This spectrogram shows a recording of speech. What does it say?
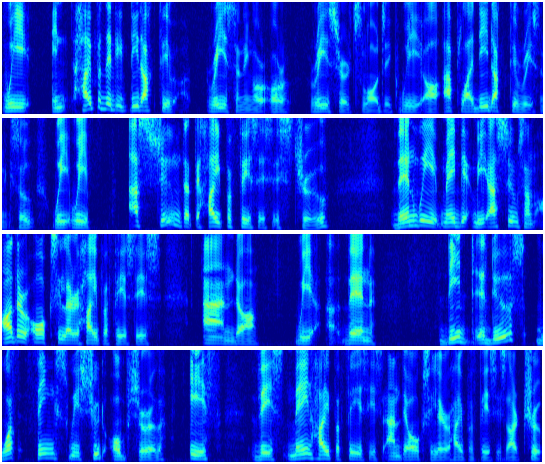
We, in hypothetical deductive reasoning or, or research logic, we uh, apply deductive reasoning. So we, we assume that the hypothesis is true. Then we maybe we assume some other auxiliary hypothesis and uh, we uh, then deduce what things we should observe if this main hypothesis and the auxiliary hypothesis are true.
